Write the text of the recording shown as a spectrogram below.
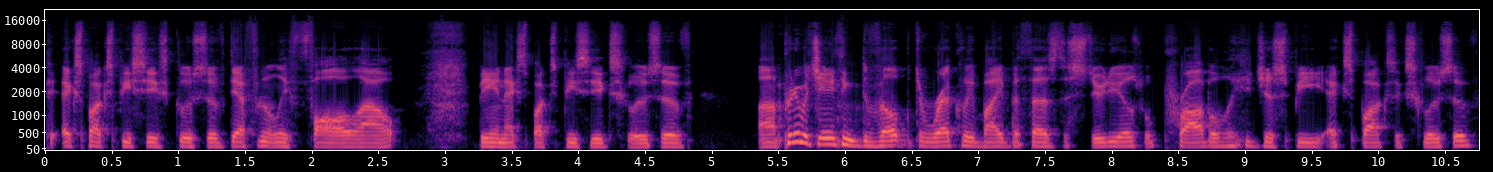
Xbox PC exclusive. Definitely Fallout being an Xbox PC exclusive. Uh, pretty much anything developed directly by Bethesda Studios will probably just be Xbox exclusive,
